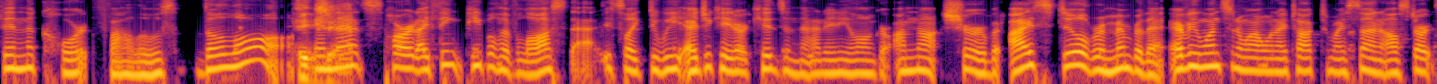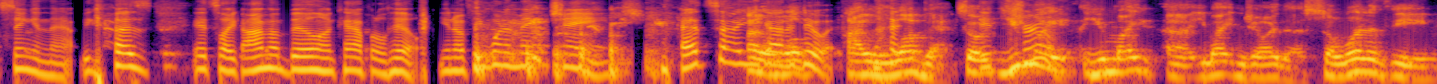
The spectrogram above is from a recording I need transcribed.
then the court follows the law. Exactly. And that's part, I think people have lost that. It's like, do we educate our kids in that any longer? I'm not sure, but I still remember that. Every once in a while, when I talk to my son, I'll start singing that because it's like, I'm a bill on Capitol Hill. You know, if you want to make change, that's how you got to do it. I love that. So you true. might you might uh, you might enjoy this. So one of the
